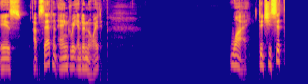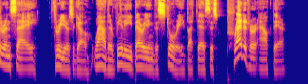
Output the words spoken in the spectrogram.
is upset and angry and annoyed. Why? Did she sit there and say three years ago, wow, they're really burying this story, but there's this predator out there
